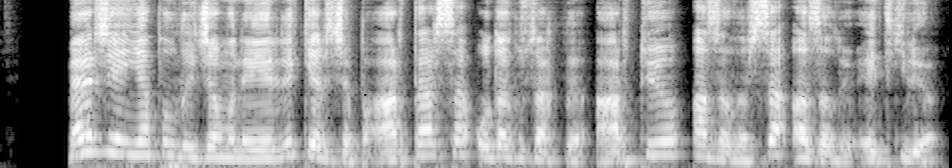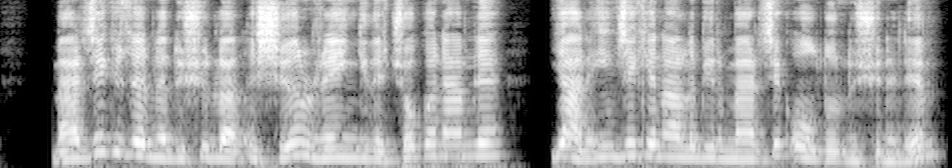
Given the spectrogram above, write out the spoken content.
Merceğin yapıldığı camın eğrilik yarıçapı artarsa odak uzaklığı artıyor, azalırsa azalıyor, etkiliyor. Mercek üzerine düşürülen ışığın rengi de çok önemli. Yani ince kenarlı bir mercek olduğunu düşünelim.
